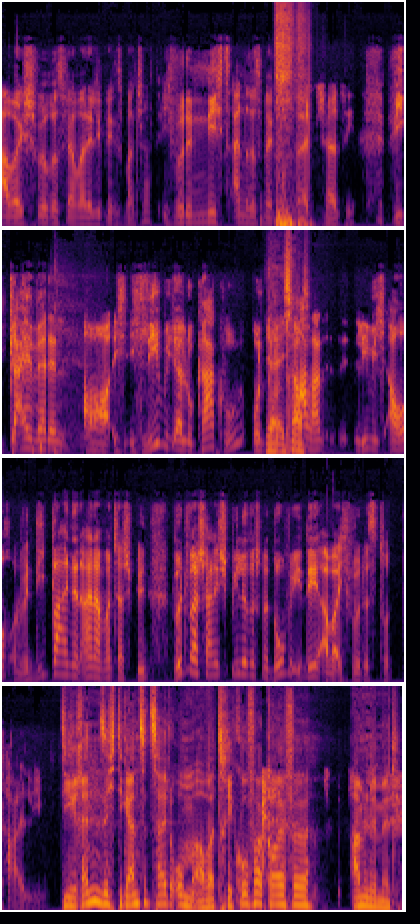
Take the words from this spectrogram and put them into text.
Aber ich schwöre, es wäre meine Lieblingsmannschaft. Ich würde nichts anderes mehr gucken als Chelsea. Wie geil wäre denn. Oh, ich, ich liebe ja Lukaku und, Ja, und. Haaland liebe ich auch. Und wenn die beiden in einer Mannschaft spielen, wird wahrscheinlich spielerisch eine doofe Idee, aber ich würde es total lieben. Die rennen sich die ganze Zeit um, aber Trikotverkäufe am Limit.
